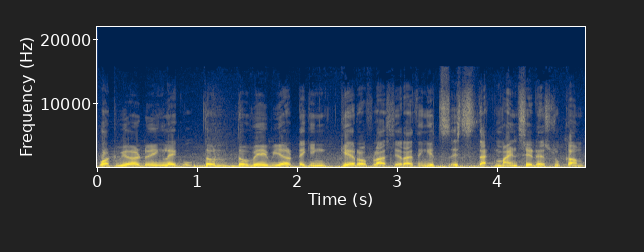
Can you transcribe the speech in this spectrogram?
what we are doing like the the way we are taking care of last year i think it's it's that mindset has to come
